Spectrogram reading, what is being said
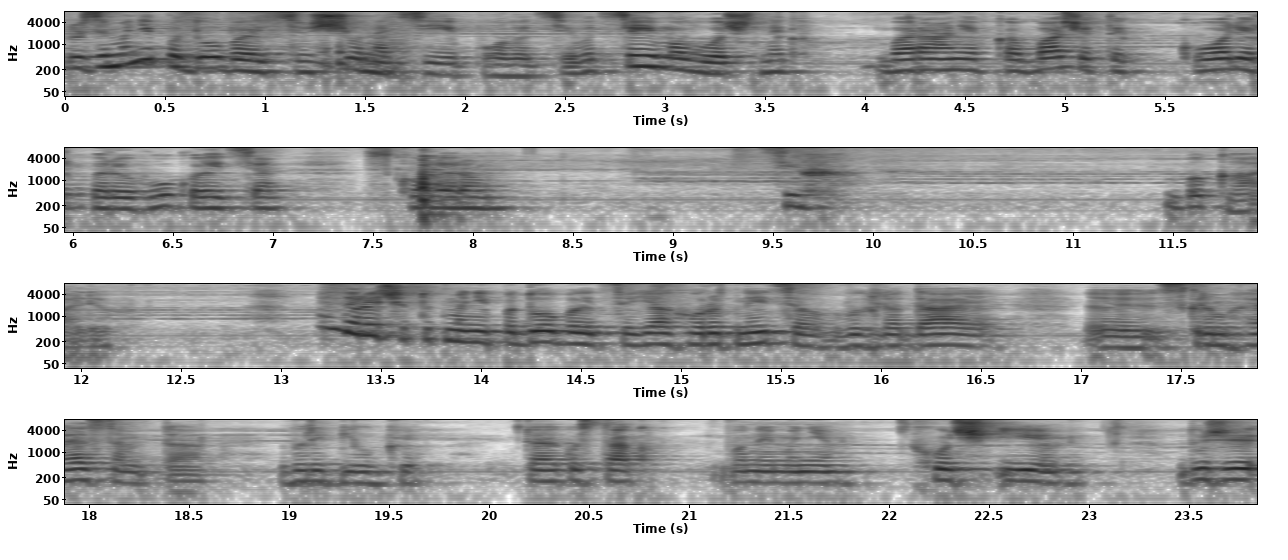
Друзі, мені подобається, що на цій полиці. Оцей молочник, баранівка, бачите, колір перегукується з кольором цих бокалів. І, до речі, тут мені подобається, як городниця виглядає е, з кремгесом та вербілки. Та якось так вони мені, хоч і дуже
